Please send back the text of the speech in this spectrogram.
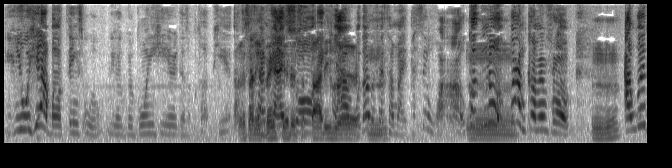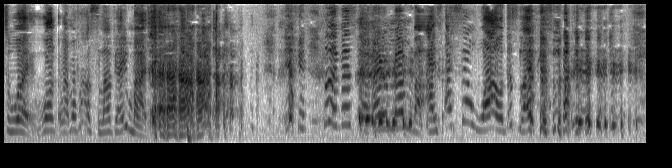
You will hear about things. Oh, we are, we're going here. There's a club here. That was There's the an first time event I here, there's a saw club. here. That was Mhm. the first time I, I said, "Wow!" Because no, where I'm coming from, Mhm. I'm going to what? What? My father slap you. Are you mad? So the first time I remember, I, I said, "Wow, this life is nice."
